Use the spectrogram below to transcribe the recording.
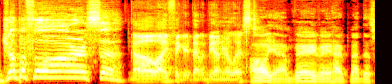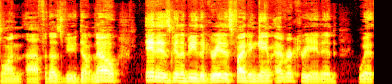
Jump a Force. oh i figured that would be on your list Oh yeah, I'm very very hyped about this one. Uh, for those of you who don't know, it is going to be the greatest fighting game ever created, with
